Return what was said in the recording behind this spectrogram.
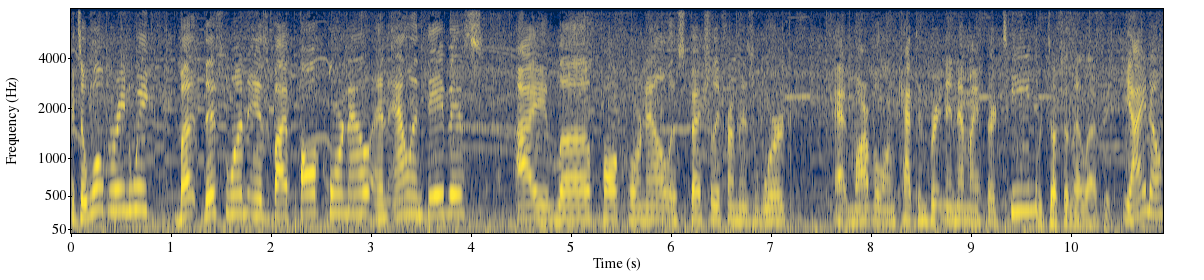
It's a Wolverine week, but this one is by Paul Cornell and Alan Davis. I love Paul Cornell, especially from his work at Marvel on Captain Britain and MI13. We touched on that last week. Yeah, I know.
